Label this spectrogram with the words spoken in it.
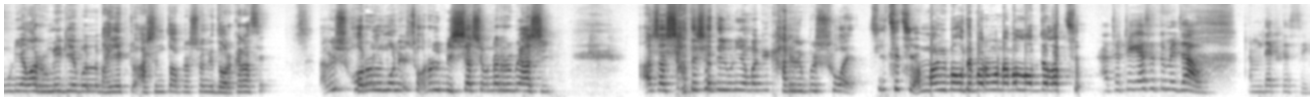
উনি আমার রুমে গিয়ে বলল ভাই একটু আসেন তো আপনার সঙ্গে দরকার আছে। আমি সরল মনে সরল বিশ্বাসে ওনার রুমে আসি। আসার সাথে সাথে উনি আমাকে খাটের উপর শোয়ায়। ছি ছি ছি আম্মা আমি বলতে পারব না আমার লজ্জা লাগছে। আচ্ছা ঠিক আছে তুমি যাও আমি দেখতেছি।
